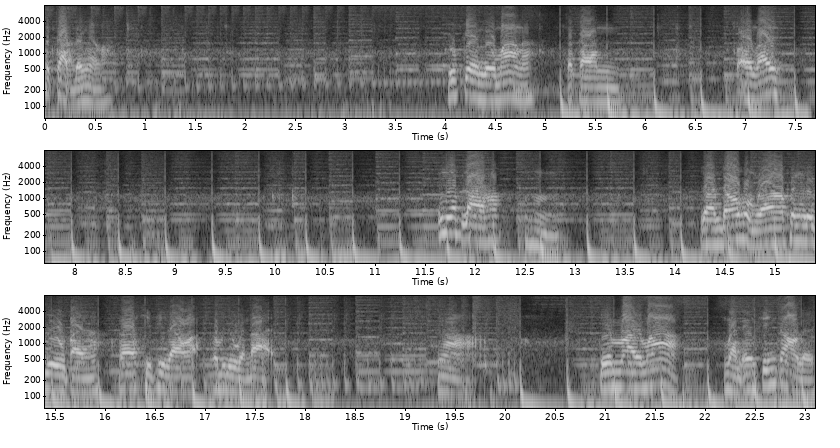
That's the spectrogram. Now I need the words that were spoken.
สกัดได้ไงวะรูปเกมเร็วมากนะจากการเปิดไรเรียบร้อยครับอื้อนโดผมก็เพิ่งรีวิวไปนะก็คลิปที่แล้วอะก็ไปดูกันได้ง่าเกมไวมาก เหมือนเอนจินเก่าเลย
